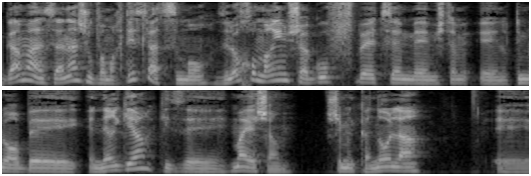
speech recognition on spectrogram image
גם ההזנה שהוא כבר מכניס לעצמו, זה לא חומרים שהגוף בעצם אה, משתמ... אה, נותנים לו הרבה אנרגיה, כי זה, מה יש שם? שמן קנולה, אה,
